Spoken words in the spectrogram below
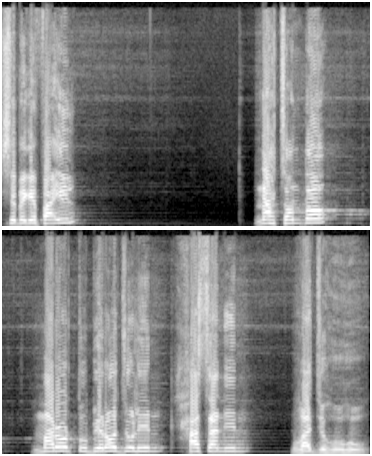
Sebagai fa'il. Nah contoh marotu birojulin hasanin wajhuhu.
